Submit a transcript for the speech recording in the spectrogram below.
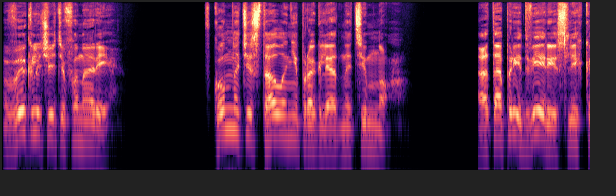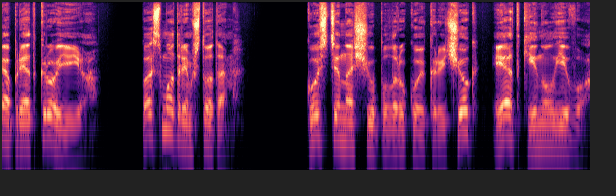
Выключите фонари». В комнате стало непроглядно темно. «Отопри дверь и слегка приоткрой ее. Посмотрим, что там». Костя нащупал рукой крючок и откинул его.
